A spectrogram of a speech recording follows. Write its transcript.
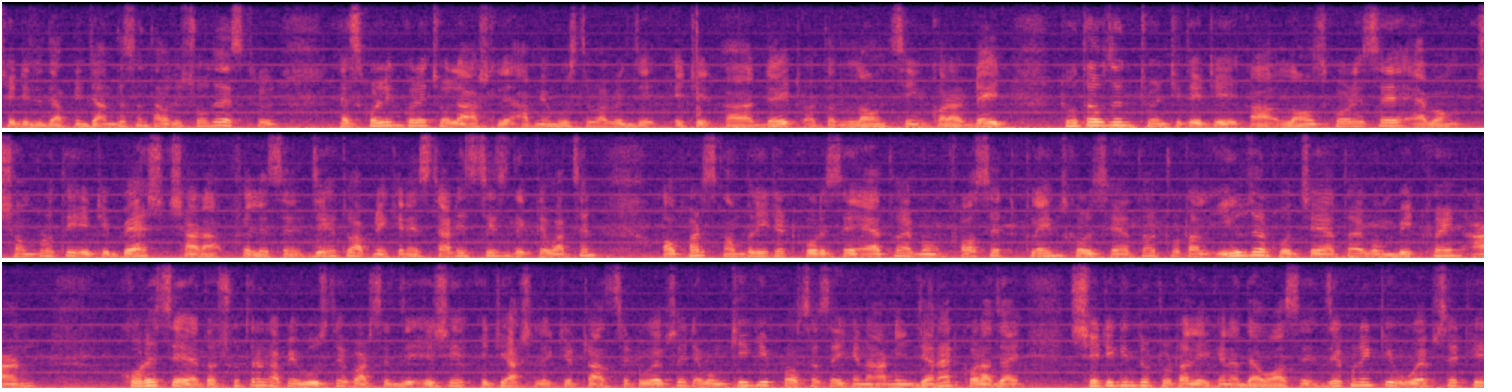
সেটি যদি আপনি জানতে চান, তাহলে সোজা স্ক্রলিং করে চলে আসলে আপনি বুঝতে পারবেন যে এটির ডেট অর্থাৎ লঞ্চিং করার ডেট টু থাউজেন্ড টোয়েন্টিতে এটি লঞ্চ করেছে এবং সম্প্রতি এটি বেশ সাড়া ফেলেছে। যেহেতু আপনি এখানে স্ট্যাটিস্টিক্স দেখতে পাচ্ছেন অফার্স কমপ্লিটেড করেছে এত এবং ফসেট ক্লেমস করেছে এত টোটাল ইউজার হচ্ছে এত এবং বিটকয়েন আর্ন করেছে এত। সুতরাং আপনি বুঝতে পারছেন যে এসে এটি আসলে একটি ট্রাস্টেড ওয়েবসাইট এবং কী কী প্রসেসে এখানে আর্নিং জেনারেট করা যায়, সেটি কিন্তু টোটালি এখানে দেওয়া আছে। যে কোনো একটি ওয়েবসাইটকে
